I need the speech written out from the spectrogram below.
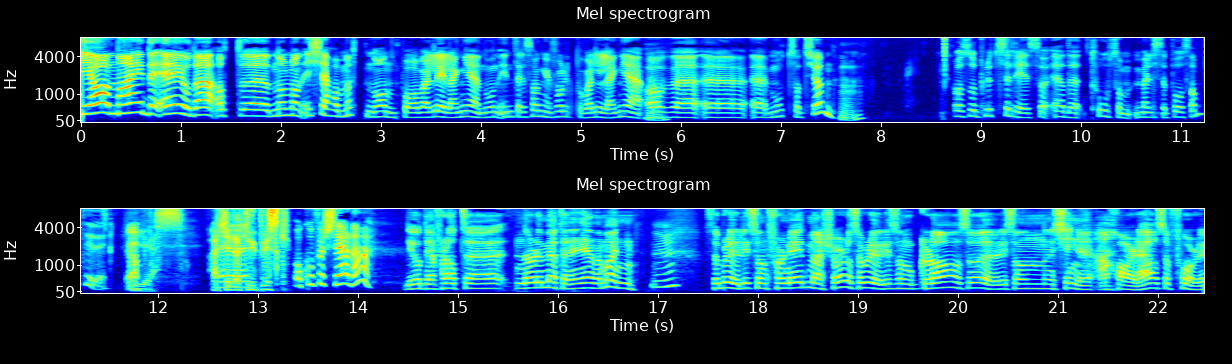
ja, nei, det er jo det at uh, når man ikke har møtt noen på veldig lenge, noen interessante folk på veldig lenge, av uh, uh, motsatt kjønn, mm. og så plutselig så er det to som melder seg på samtidig. Ja. Yes. Er ikke det typisk? Og hvorfor skjer det? Jo, det er fordi at når du møter den ene mannen, Mm. så blir du litt sånn fornøyd med deg sjøl, og så blir du litt sånn glad, og så er du litt sånn kjenner du, jeg har deg, og så får du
